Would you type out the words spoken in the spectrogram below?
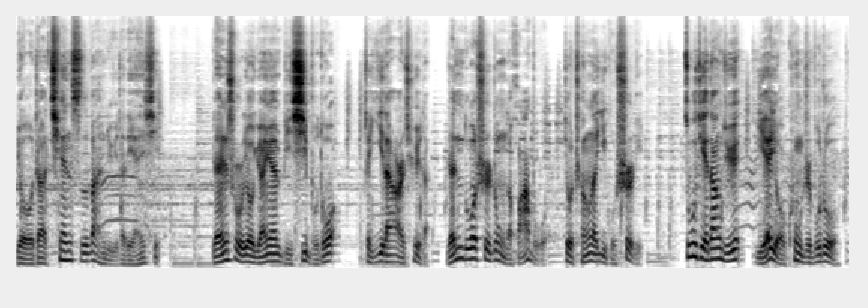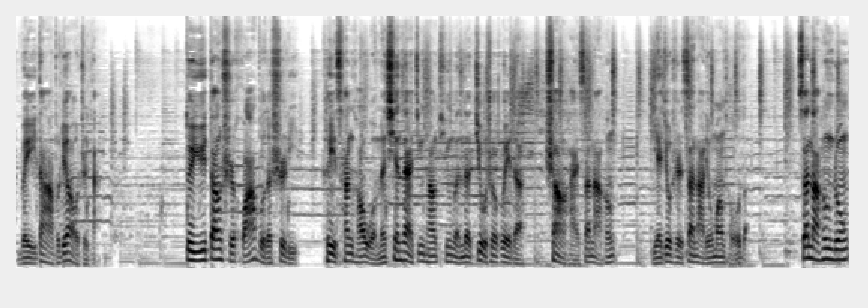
有着千丝万缕的联系，人数又远远比西捕多。这一来二去的，人多势众的华捕就成了一股势力，租界当局也有控制不住、尾大不掉之感。对于当时华捕的势力，可以参考我们现在经常听闻的旧社会的上海三大亨。也就是三大流氓头子，三大亨中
